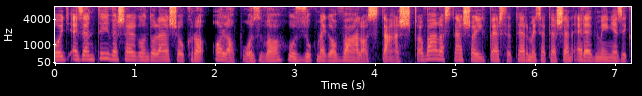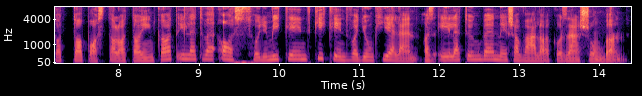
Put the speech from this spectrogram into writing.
hogy ezen téves elgondolásokra alapozva hozzuk meg a választást. A választásaink persze természetesen eredményezik a tapasztalatainkat, illetve azt, hogy miként, kiként vagyunk jelen az életünkben és a vállalkozásunkban.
